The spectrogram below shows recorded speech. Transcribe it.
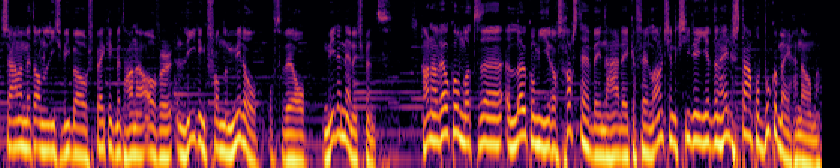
Samen met Annelies Wiebo spreek ik met Hanna over Leading from the Middle, oftewel middenmanagement. Hanna, welkom. Wat uh, leuk om je hier als gast te hebben in de HD Café Lounge. En ik zie dat je hebt een hele stapel boeken meegenomen.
